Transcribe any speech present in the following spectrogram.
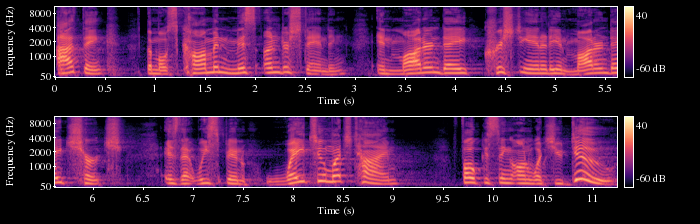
I think the most common misunderstanding in modern day Christianity and modern day church is that we spend way too much time focusing on what you do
